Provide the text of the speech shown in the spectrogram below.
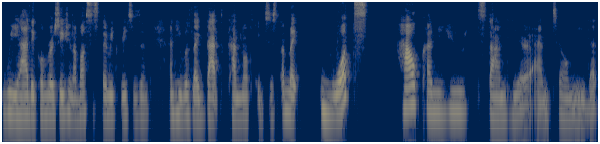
we had a conversation about systemic racism, and he was like, "That cannot exist." I'm like, "What? How can you stand here and tell me that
